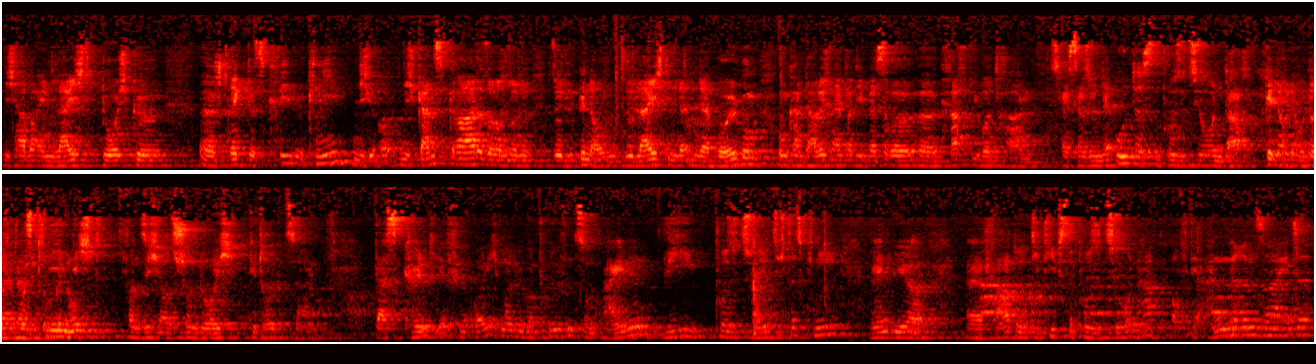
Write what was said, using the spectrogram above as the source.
ich habe ein leicht durchgestrecktes Knie, nicht, nicht ganz gerade, sondern so, so, genau, so leicht in der, in der Beugung und kann dadurch einfach die bessere äh, Kraft übertragen. Das heißt also in der untersten Position darf genau, der untersten das Position, Knie genau. nicht von sich aus schon durchgedrückt sein. Das könnt ihr für euch mal überprüfen. Zum einen, wie positioniert sich das Knie, wenn ihr äh, fahrt und die tiefste Position habt. Auf der anderen Seite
